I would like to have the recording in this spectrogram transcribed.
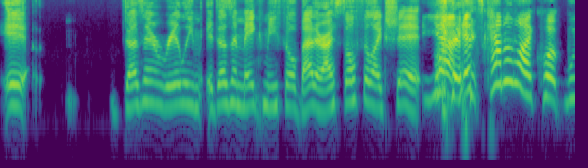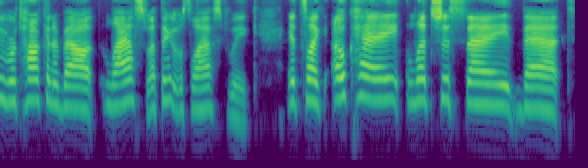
it doesn't really. It doesn't make me feel better. I still feel like shit. Yeah, Like, it's kind of like what we were talking about last. I think it was last week. It's like, okay, let's just say that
